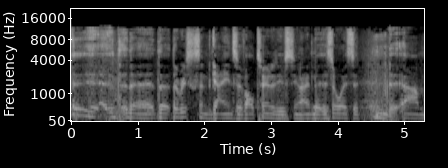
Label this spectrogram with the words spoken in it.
the, the the risks and gains of alternatives. You know, there's always a, um,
